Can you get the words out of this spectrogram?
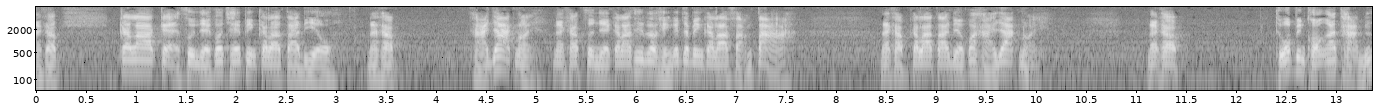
นะครับกะลาแกะส่วนใหญ่ก็ใช้เป็นกะลาตาเดียว นะครับ หายากหน่อยนะครับ ส่วนใหญ่กะลาที่เราเห็นก็จะเป็นกะลาสามตานะครับกะลาตาเดียวก็หายากหน่อยนะครับ ถือว่าเป็นของอาถรรพ์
